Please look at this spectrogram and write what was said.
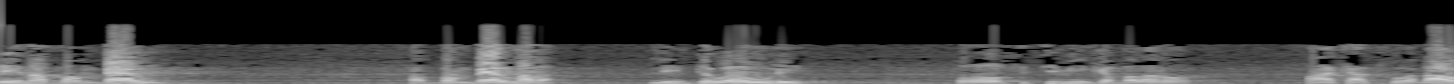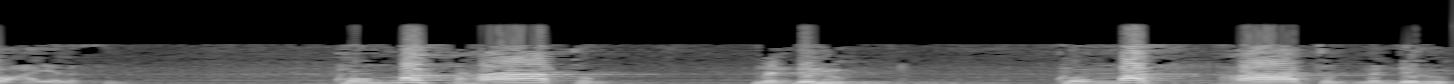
lima bambeelma bambeelmada liinta waaweyn oo fitamiinka badanoo maakaas kuwa dhaawaca ayaa la siiya kumasraatun mandharuug. Kumasraatun mandharuug.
